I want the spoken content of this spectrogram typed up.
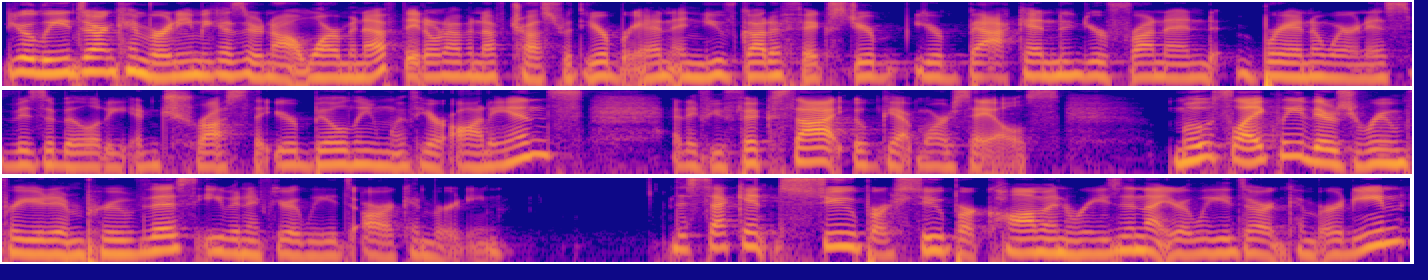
your leads aren't converting because they're not warm enough. They don't have enough trust with your brand and you've got to fix your your back end and your front end brand awareness, visibility and trust that you're building with your audience. And if you fix that, you'll get more sales most likely there's room for you to improve this even if your leads are converting. The second super, super common reason that your leads aren't converting,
